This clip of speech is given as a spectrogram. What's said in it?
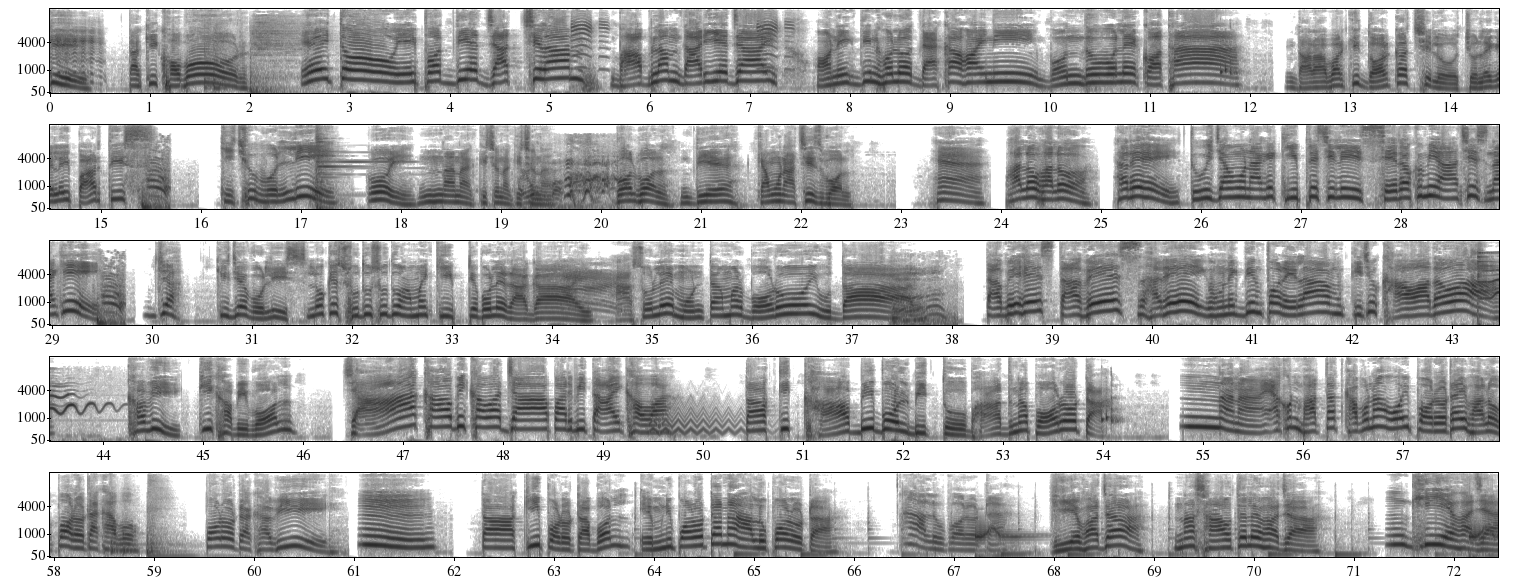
কি? খবর? এই তো, এই পথ দিয়ে যাচ্ছিলাম। ভাবলাম দাঁড়িয়ে যাই। অনেকদিন হলো দেখা হয়নি, বন্ধু বলে কথা। দাঁড়াবার কি দরকার ছিল? চলে গেলেই পারতিস। কিছু বললি? ওই না না, কিছু না কিছু না। বল বল, দিয়ে কেমন আছিস বল। হ্যাঁ ভালো ভালো। আরে, তুই যেমন আগে কিপটে ছিলিস, সেরকমই আছিস নাকি? যা, কি যে বলিস। লোকে শুধু শুধু আমায় কিপটে বলে রাগায়। আসলে মনটা আমার বড়ই উদার। তাবেশ তাবেশ, আরে, অনেকদিন পর এলাম, কিছু খাওয়া দাওয়া। খাবি? কি খাবি বল? যা খাবি খাওয়া, যা পারবি তাই খাওয়া। তা কি খাবি বলবি তো, ভাত না পরোটা? না না, এখন ভাত টাত খাব না, ওই পরোটাই ভালো, পরোটা খাব। পরোটা খাবি? তা কি পরোটা বল? এমনি পরোটা না আলু পরোটা? আলু পরোটা। ঘিয়ে ভাজা না সাঁওতেলে ভাজা? ঘিয়ে ভাজা।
